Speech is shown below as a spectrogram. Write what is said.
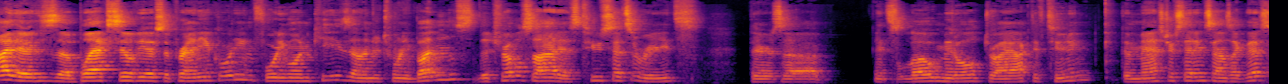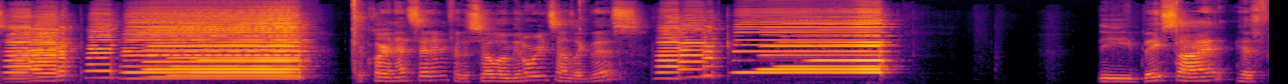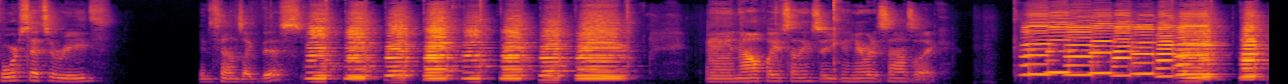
Hi there, this is a black Silvio Soprani accordion, 41 keys, 120 buttons. The treble side has two sets of reeds. There's a, it's low, middle, dry octave tuning. The master setting sounds like this. The clarinet setting for the solo middle reed sounds like this. The bass side has four sets of reeds. It sounds like this. Play you something so you can hear what it sounds like.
